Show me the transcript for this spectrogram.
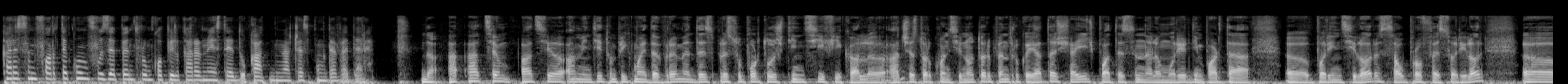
care sunt foarte confuze pentru un copil care nu este educat din acest punct de vedere. Da, a, ați, ați amintit un pic mai devreme despre suportul științific al uh-huh. acestor conținuturi, pentru că, iată, și aici poate sunt nelămuriri din partea uh, părinților sau profesorilor, uh,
